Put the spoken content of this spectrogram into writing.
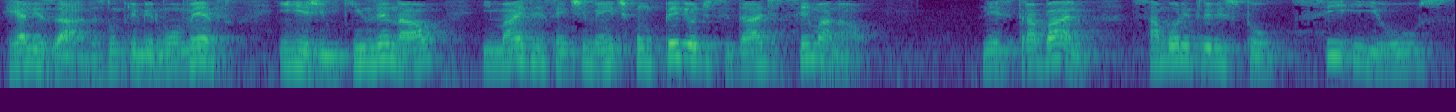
realizadas num primeiro momento em regime quinzenal e mais recentemente com periodicidade semanal. Nesse trabalho, Samor entrevistou CEOs,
